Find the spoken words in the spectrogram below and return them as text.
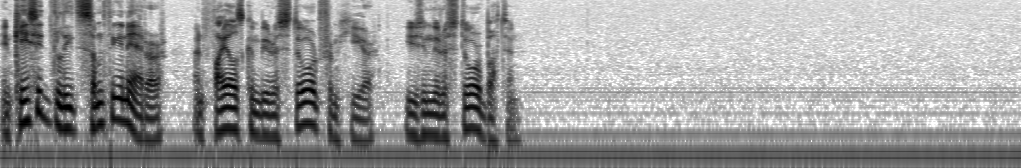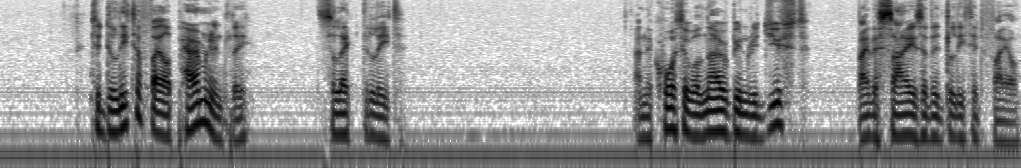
in case it deletes something in error and files can be restored from here using the restore button. To delete a file permanently, select delete. And the quota will now have been reduced by the size of the deleted file.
